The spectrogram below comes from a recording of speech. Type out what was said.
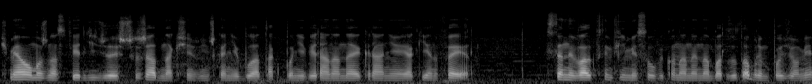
Śmiało można stwierdzić, że jeszcze żadna księżniczka nie była tak poniewierana na ekranie jak Yenfeir. Sceny walk w tym filmie są wykonane na bardzo dobrym poziomie.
